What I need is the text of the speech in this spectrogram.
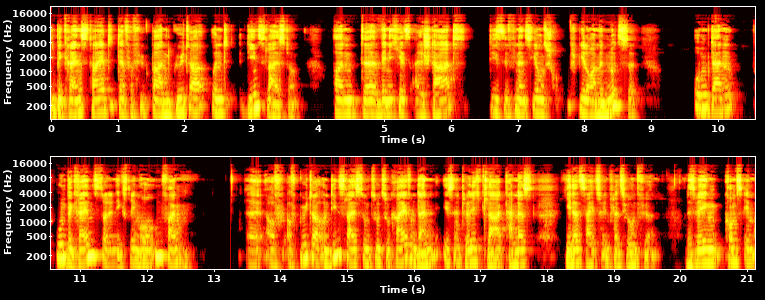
die Begrenztheit der verfügbaren Güter und Dienstleistungen. Und äh, wenn ich jetzt als Staat diese Finanzierungsspielräume nutze, um dann unbegrenzt oder in extrem hohem Umfang auf, auf Güter und Dienstleistungen zuzugreifen, dann ist natürlich klar, kann das jederzeit zur Inflation führen. Deswegen kommt es eben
